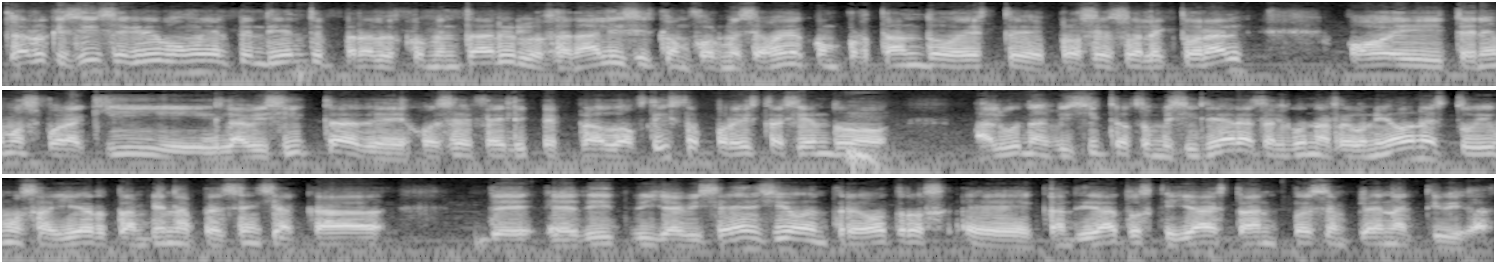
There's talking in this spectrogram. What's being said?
Claro que sí, seguiremos muy al pendiente para los comentarios, los análisis conforme se vaya comportando este proceso electoral. Hoy tenemos por aquí la visita de José Felipe Prado Bautista, por ahí está haciendo mm. Algunas visitas domiciliarias, algunas reuniones. Tuvimos ayer también la presencia acá de Edith Villavicencio, entre otros eh, candidatos que ya están pues en plena actividad.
